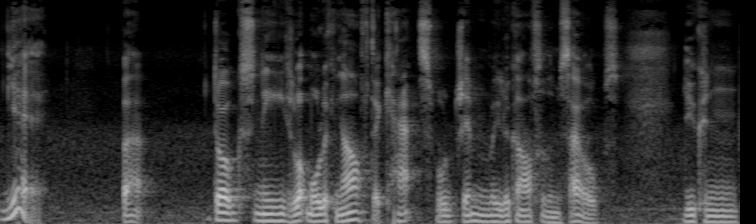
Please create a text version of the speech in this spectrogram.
Yeah. But dogs need a lot more looking after. Cats will generally look after themselves. You can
